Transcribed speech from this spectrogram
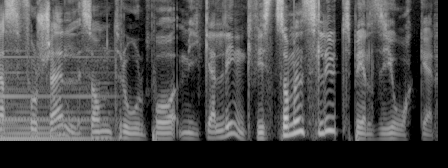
Lukas Forsell som tror på Mikael Linkvist som en slutspelsjoker.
